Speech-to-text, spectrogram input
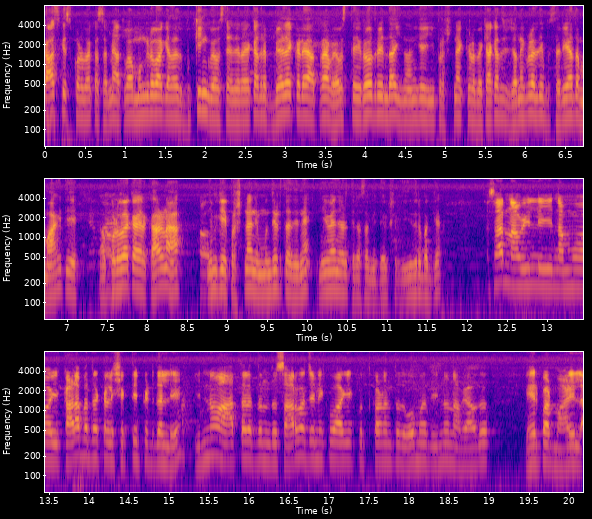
ಕಾಸು ಕಿಸ್ ಕೊಡಬೇಕಾ ಸಮಯ ಅಥವಾ ಮುಂಗಡವಾಗಿ ಏನಾದರೂ ಬುಕ್ಕಿಂಗ್ ವ್ಯವಸ್ಥೆ ಇದೆ ಯಾಕಂದ್ರೆ ಬೇರೆ ಕಡೆ ಆ ಥರ ವ್ಯವಸ್ಥೆ ಇರೋದ್ರಿಂದ ನನಗೆ ಈ ಪ್ರಶ್ನೆ ಕೇಳಬೇಕು. ಯಾಕಂದ್ರೆ ಜನಗಳಲ್ಲಿ ಸರಿಯಾದ ಮಾಹಿತಿ ನಾವು ಕೊಡಬೇಕಾಗಿರೋ ಕಾರಣ ನಿಮಗೆ ಈ ಪ್ರಶ್ನೆ ನಿಮ್ಮ ಮುಂದಿಡ್ತಾ ಇದ್ದೀನಿ. ನೀವೇನು ಹೇಳ್ತೀರಾ ಸ್ವಾಮಿ ದೀಕ್ಷ ಇದ್ರ ಬಗ್ಗೆ? ಸರ್ ನಾವು ಇಲ್ಲಿ ನಮ್ಮ ಈ ಕಾಳಭದ್ರಕಳ್ಳಿ ಶಕ್ತಿಪೀಠದಲ್ಲಿ ಇನ್ನೂ ಆ ಥರದೊಂದು ಸಾರ್ವಜನಿಕವಾಗಿ ಕುತ್ಕೊಳ್ಳೋಂಥದ್ದು ಹೋಮದ ಇನ್ನೂ ನಾವು ಯಾವುದು ಏರ್ಪಾಡು ಮಾಡಿಲ್ಲ.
